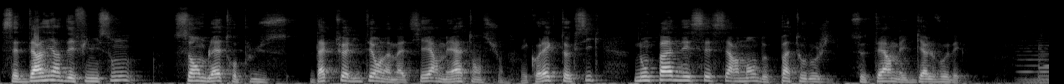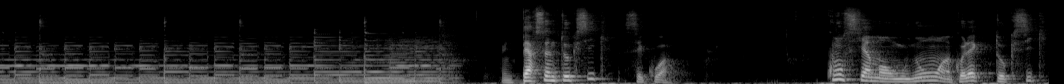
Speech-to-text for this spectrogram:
Cette dernière définition semble être plus d'actualité en la matière, mais attention, les collègues toxiques n'ont pas nécessairement de pathologie. Ce terme est galvaudé. Une personne toxique, c'est quoi? Consciemment ou non, un collègue toxique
